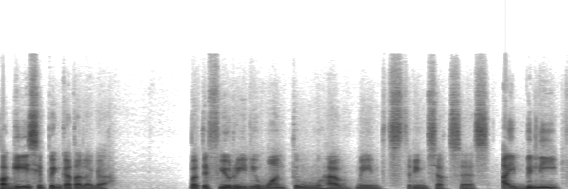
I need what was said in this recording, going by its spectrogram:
pag-iisipin ka talaga. But if you really want to have mainstream success, I believe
